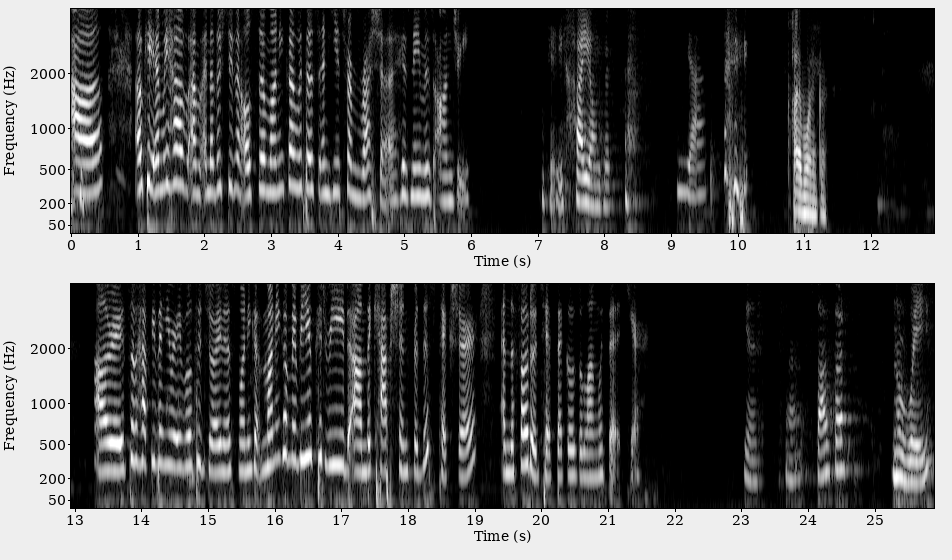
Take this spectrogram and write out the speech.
uh, okay, and we have um, another student also, Monica, with us, and he's from Russia. His name is Andriy. Okay. Hi, Andre. Yeah. Hi, Monica. All right, so happy that you were able to join us, Monica. Monica, maybe you could read um, the caption for this picture and the photo tip that goes along with it here. Yes, uh, Svalbard, Norway.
